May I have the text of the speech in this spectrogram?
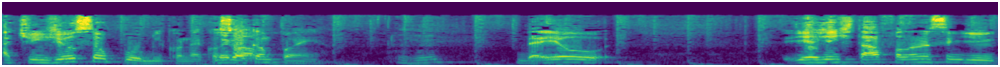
atingir o seu público, né? Com a Legal. sua campanha. Daí eu. E a gente estava falando assim de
